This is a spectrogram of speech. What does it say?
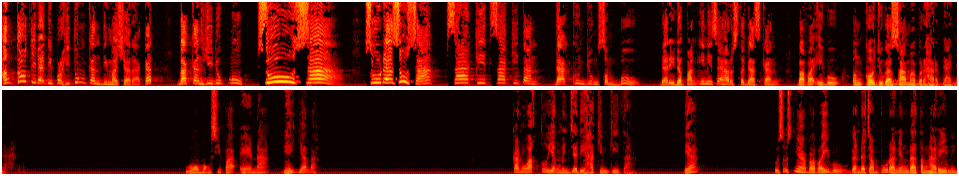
engkau tidak diperhitungkan di masyarakat, bahkan hidupmu susah. Sudah susah, sakit-sakitan, tak kunjung sembuh. Dari depan ini saya harus tegaskan, Bapak Ibu, engkau juga sama berharganya. Ngomong sih Pak enak, ya iyalah. Kan waktu yang menjadi hakim kita. Ya. Khususnya Bapak Ibu, ganda campuran yang datang hari ini.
